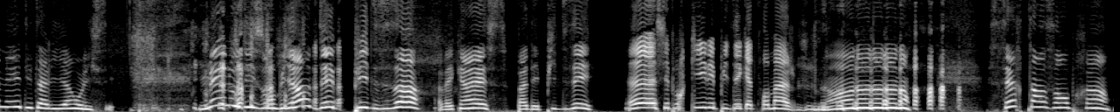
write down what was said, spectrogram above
années d'italien au lycée. Mais nous disons bien des pizzas avec un S, pas des pizzés. Eh, c'est pour qui les pizzas quatre fromages? Non, non, non, non, non. Certains emprunts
